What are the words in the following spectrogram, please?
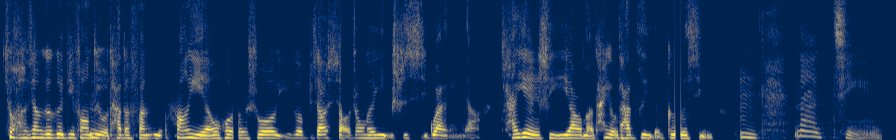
就好像各个地方都有它的方言方言，或者说一个比较小众的饮食习惯一样，茶叶也是一样的，它有它自己的个性。嗯，那请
